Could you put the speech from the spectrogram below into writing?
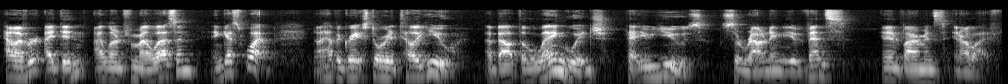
However, I didn't. I learned from my lesson, and guess what? Now I have a great story to tell you about the language that you use surrounding the events and environments in our life.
